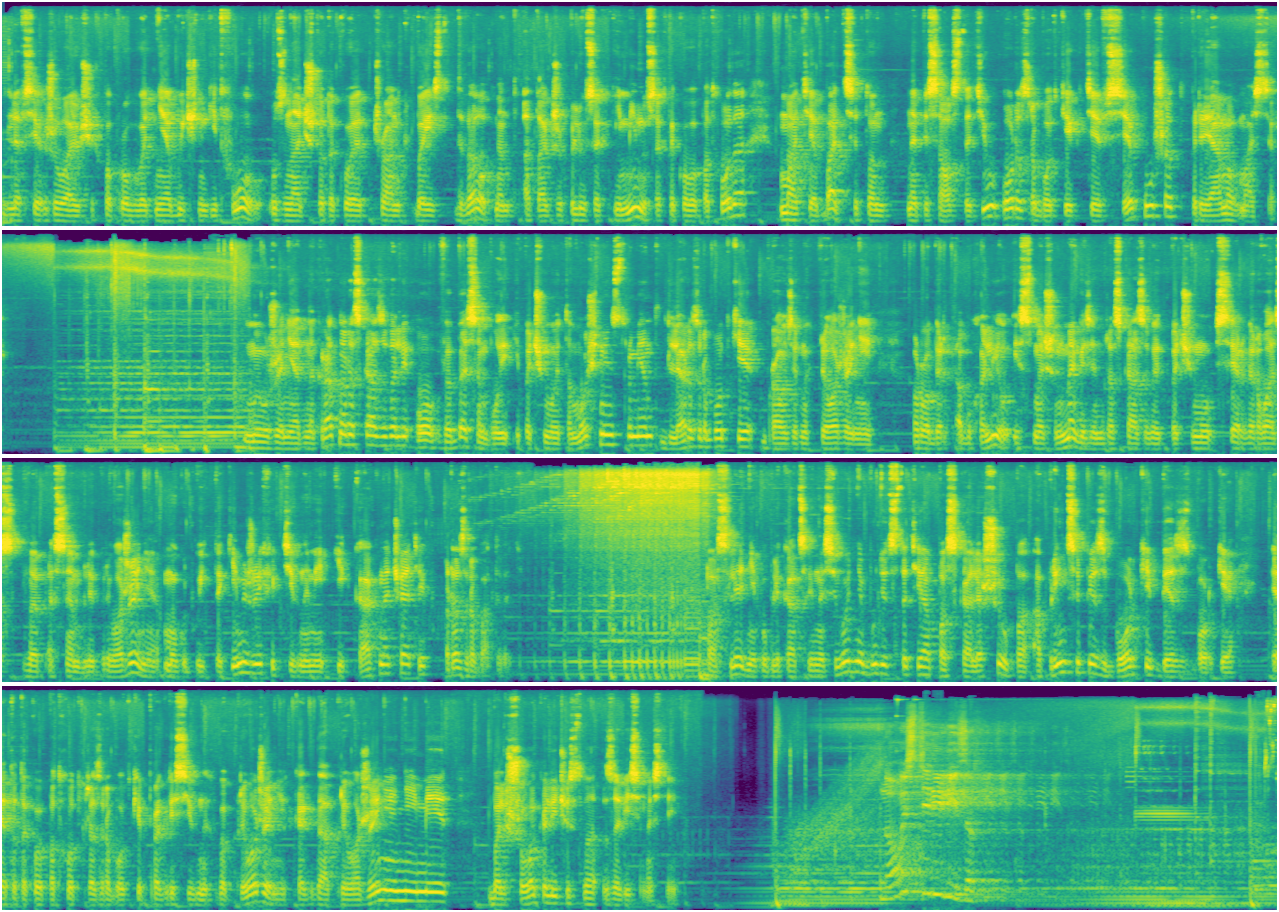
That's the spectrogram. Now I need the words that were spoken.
Для всех желающих попробовать необычный Git Flow, узнать, что такое Trunk-Based Development, а также плюсах и минусах такого подхода, Матья Баттитон написал статью о разработке, где все пушат прямо в мастер. Мы уже неоднократно рассказывали о WebAssembly и почему это мощный инструмент для разработки браузерных приложений – Роберт Абухалил из Smashing Magazine рассказывает, почему serverless WebAssembly приложения могут быть такими же эффективными и как начать их разрабатывать. Последней публикацией на сегодня будет статья Паскаля Шилпа о принципе сборки без сборки. Это такой подход к разработке прогрессивных веб-приложений, когда приложение не имеет большого количества зависимостей. Новости релизов.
